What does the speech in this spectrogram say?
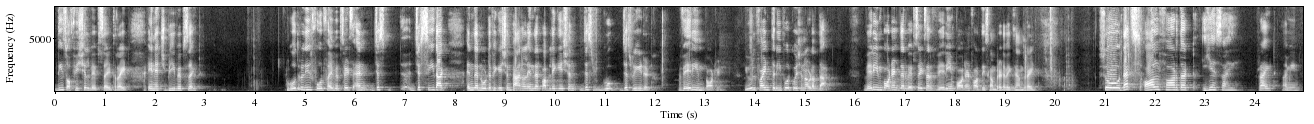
these official websites, right? NHB website. Go through these four five websites and just uh, just see that in their notification panel, in their publication, just go, just read it. Very important. You will find three four question out of that. Very important. Their websites are very important for these competitive exams, right? So that's all for that ESI, right? I mean,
